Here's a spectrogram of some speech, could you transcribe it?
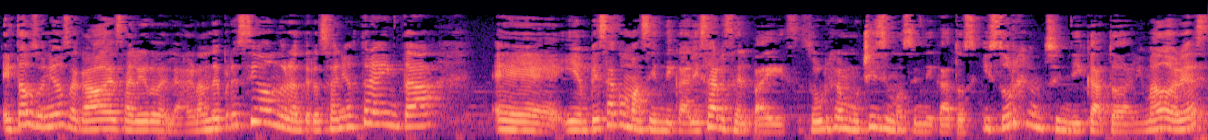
Estados Unidos acaba de salir de la Gran Depresión durante los años 30 eh, y empieza como a sindicalizarse el país. Surgen muchísimos sindicatos y surge un sindicato de animadores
